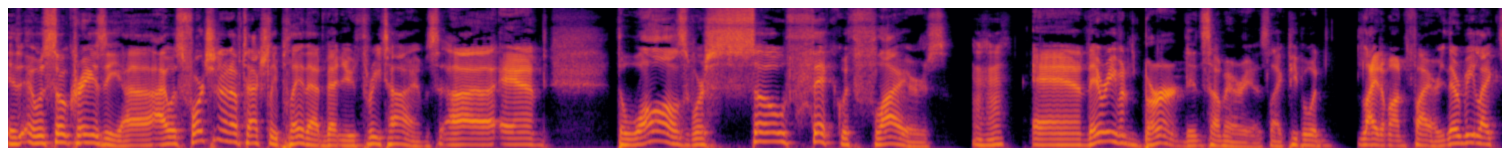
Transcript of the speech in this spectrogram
It, it was so crazy. Uh, I was fortunate enough to actually play that venue three times, uh, and the walls were so thick with flyers, hmm and they were even burned in some areas. Like people would light them on fire. There'd be like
